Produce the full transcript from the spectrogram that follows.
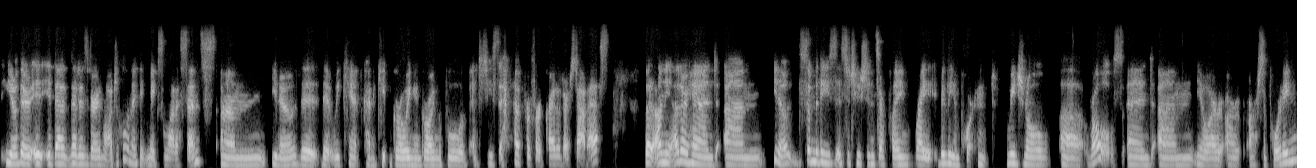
you know there it, it, that that is very logical and I think makes a lot of sense. Um, you know that that we can't kind of keep growing and growing the pool of entities that have preferred creditor status. But on the other hand, um, you know, some of these institutions are playing right really important regional uh, roles, and um, you know, are, are are supporting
